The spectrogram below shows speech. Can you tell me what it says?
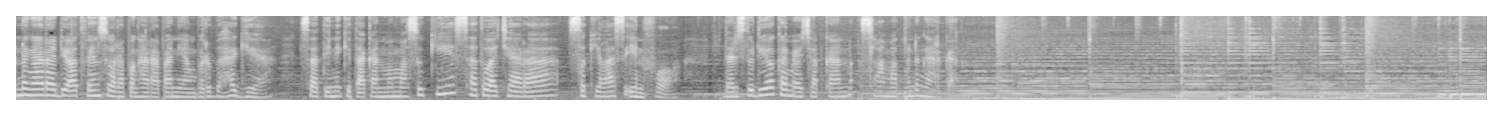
Pendengar Radio Advent Suara Pengharapan yang berbahagia, saat ini kita akan memasuki satu acara sekilas info. Dari studio kami ucapkan selamat mendengarkan. Allah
